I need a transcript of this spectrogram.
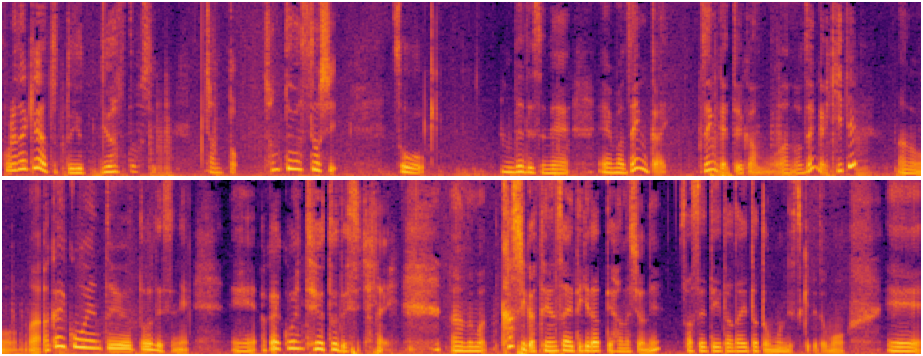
これだけはちょっと言わせてほしい。ちゃんと。ちゃんと言わせてほしい。そう。でですね、えー、まあ、前回、前回というかもう、あの、前回聞いてあの、まあ、赤い公園というとですね、えー、赤い公園というとですじゃない。あの、まあ、歌詞が天才的だっていう話をね、させていただいたと思うんですけれども、えー、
